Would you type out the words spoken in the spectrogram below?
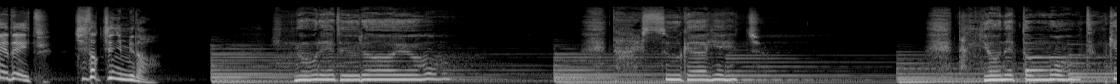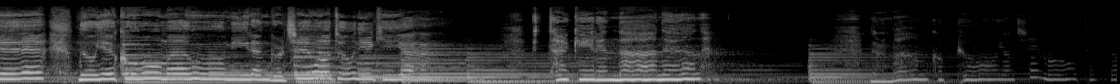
2시의 데이트 지석진입니다. 노래 들어요 다 할 수가 있죠 당연했던 모든 게 너의 고마움이란 걸 채워둔 일기야 그탈길에 나는 널 마음껏 표현치 못했던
